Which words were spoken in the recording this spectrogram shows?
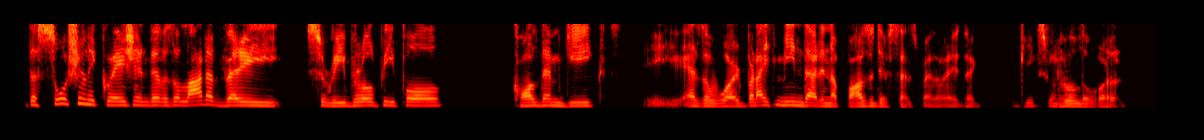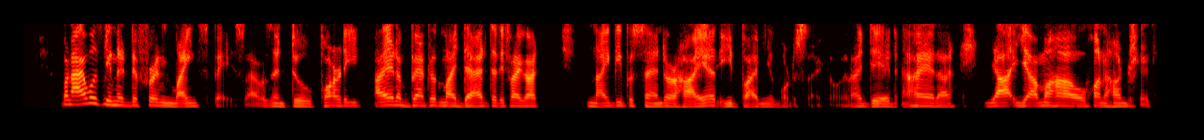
the social equation. There was a lot of very cerebral people, call them geeks eh, as a word, but I mean that in a positive sense, by the way. The geeks will rule the world but I was in a different mind space. I was into party. I had a bet with my dad that if I got 90% or higher, he'd buy me a motorcycle. And I did. I had a Yamaha 100.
